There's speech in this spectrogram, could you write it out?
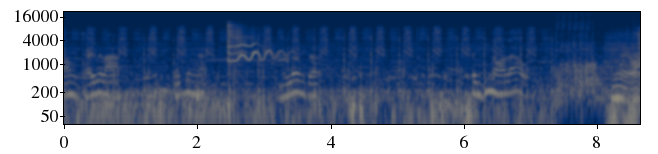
ต้องใช้เวลานิดนึงนะมันเริ่มจะ เป็นที่นอนแล้วเหนื่อยวะ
